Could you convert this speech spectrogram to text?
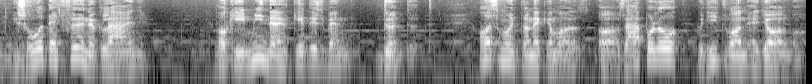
Mm. És volt egy főnök lány, aki minden kérdésben döntött. Azt mondta nekem az, az ápoló, hogy itt van egy alma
